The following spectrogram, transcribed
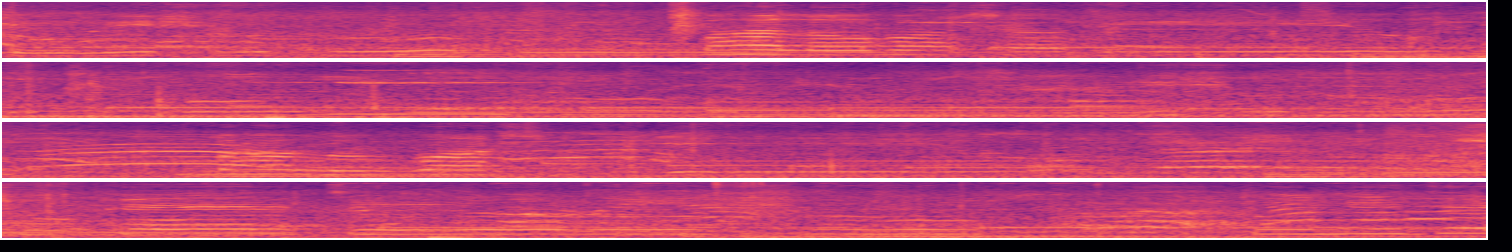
তুমি শুধু ভালোবাসা দিও বন্ধু। তুমি শুধু ভালোবাসা দিও। সুখের চেয়েও তুমি যে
